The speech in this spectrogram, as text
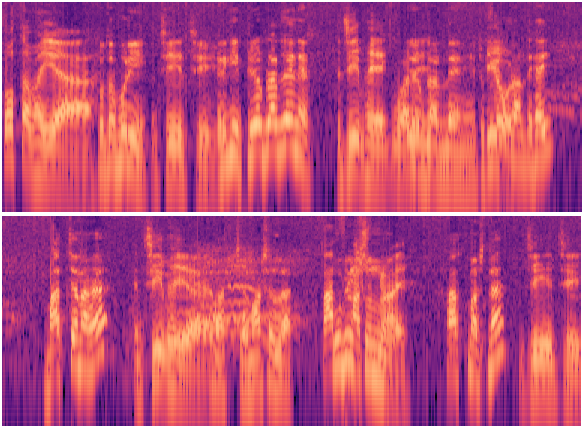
তোতা ভাইয়া। তোতাপুরি? জি জি। এটা কি পিওর ব্লাড লাইনের জি ভাই একবার পিওর ব্লাড লাইন একটু। দেখাই। বাচ্চা না ভাই? জি ভাইয়া। বাচ্চা মাশাআল্লাহ। পাঁচ খুবই মাস সুন্দর। প্রায়। পাঁচ মাস না? জি জি।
